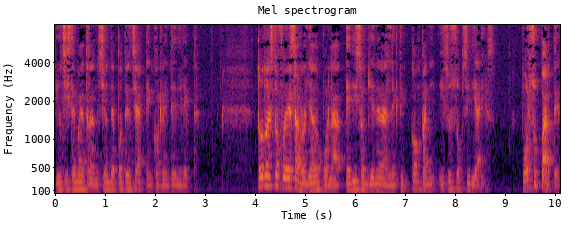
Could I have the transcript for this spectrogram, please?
y un sistema de transmisión de potencia en corriente directa. Todo esto fue desarrollado por la Edison General Electric Company y sus subsidiarias. Por su parte,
